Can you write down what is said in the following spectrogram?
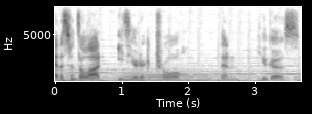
Yeah, this one's a lot easier to control than Hugo's.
